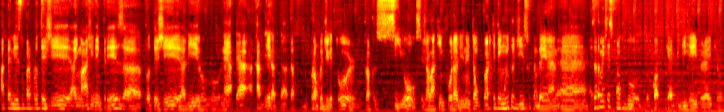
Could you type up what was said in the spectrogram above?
até mesmo para proteger a imagem da empresa, proteger ali o, o né, até a cadeira da, da, do próprio diretor, do próprio CEO, seja lá quem for ali, né? Então, eu acho que tem muito disso também, né? É, exatamente esse ponto do, do copycat behavior aí que eu,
